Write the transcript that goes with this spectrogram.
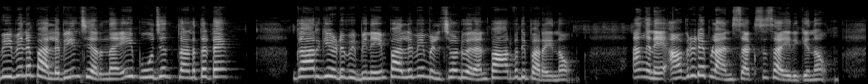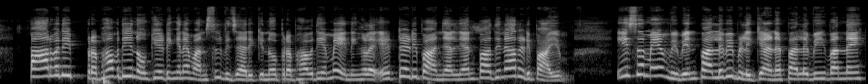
വിപിനും പല്ലവിയും ചേർന്ന് ഈ പൂജ നടത്തട്ടെ. ഗാർഗിയുടെ വിപിനെയും പല്ലവിയും വിളിച്ചുകൊണ്ട് വരാൻ പാർവതി പറയുന്നു. അങ്ങനെ അവരുടെ പ്ലാൻ സക്സസ് ആയിരിക്കുന്നു. പാർവതി പ്രഭാവതിയെ നോക്കിയിട്ട് ഇങ്ങനെ മനസ്സിൽ വിചാരിക്കുന്നു പ്രഭാവതി അമ്മേ നിങ്ങൾ എട്ടടി പാഞ്ഞാൽ ഞാൻ പതിനാറടി പായും. ഈ സമയം വിപിൻ പല്ലവി വിളിക്കുകയാണ് പല്ലവി വന്നേ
